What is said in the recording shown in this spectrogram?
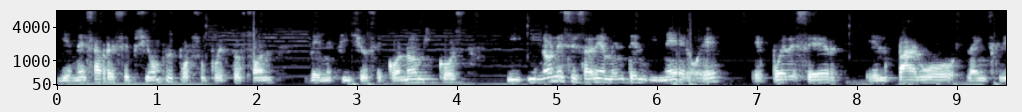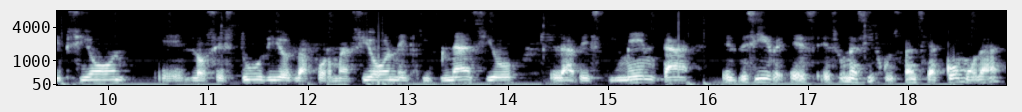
Y en esa recepción, pues por supuesto son beneficios económicos y, no necesariamente en dinero, ¿eh? ¿eh? puede ser el pago, la inscripción, eh, los estudios, la formación, el gimnasio, la vestimenta, es decir, es, es una circunstancia cómoda,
